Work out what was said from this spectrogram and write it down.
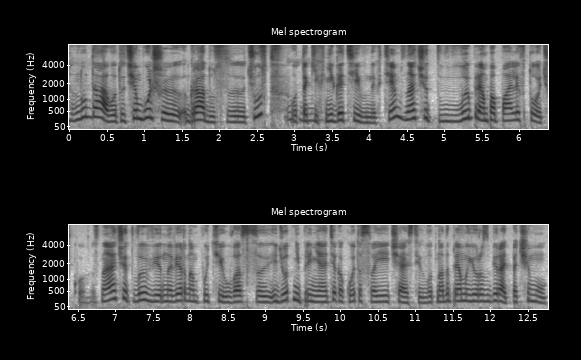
Ну да, вот чем больше градус э, чувств, вот Мгм. таких негативных, тем, значит, вы прям попали в точку. Значит, вы на верном пути. У вас э, идет непринятие какой-то своей части. Вот надо прямо ее разбирать. Почему?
